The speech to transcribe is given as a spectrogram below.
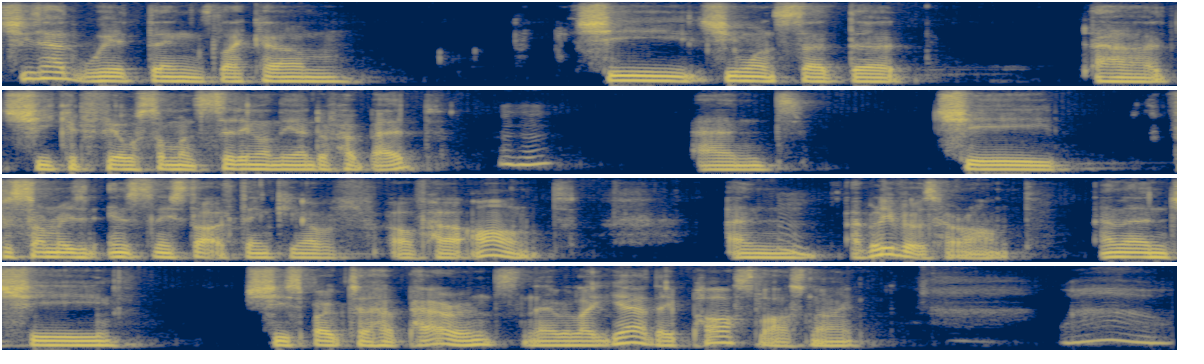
she's had weird things like um she she once said that uh, she could feel someone sitting on the end of her bed, Mhm. and she for some reason instantly started thinking of of her aunt, and I believe it was her aunt, and then she she spoke to her parents and they were like, yeah, they passed last night. Wow.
